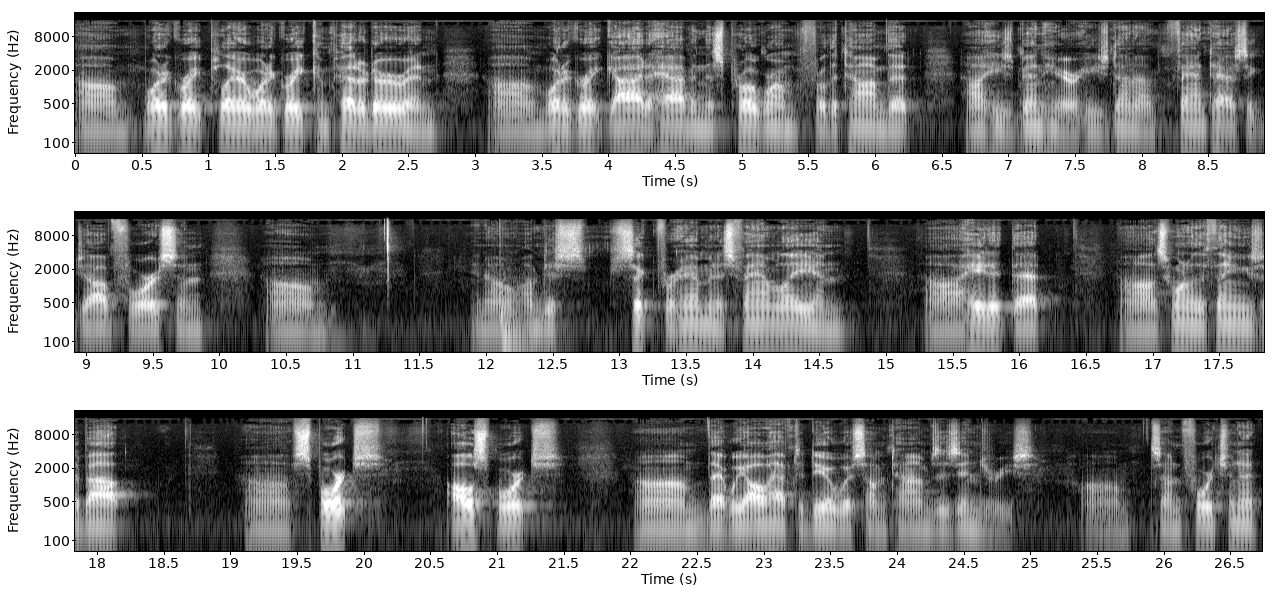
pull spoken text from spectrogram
um, what a great player, what a great competitor, and um, what a great guy to have in this program for the time that uh, he's been here. He's done a fantastic job for us, and um, you know, I'm just sick for him and his family, and uh, I hate it that uh, it's one of the things about uh, sports, all sports, um, that we all have to deal with sometimes is injuries. Um, it's unfortunate,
